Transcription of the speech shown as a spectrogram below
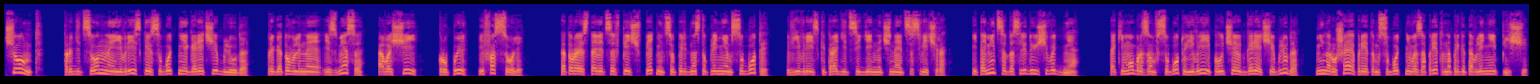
Челнт – традиционное еврейское субботнее горячее блюдо, приготовленное из мяса, овощей, крупы и фасоли, которое ставится в печь в пятницу перед наступлением субботы, в еврейской традиции день начинается с вечера, и томится до следующего дня. Таким образом, в субботу евреи получают горячее блюдо, не нарушая при этом субботнего запрета на приготовление пищи.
